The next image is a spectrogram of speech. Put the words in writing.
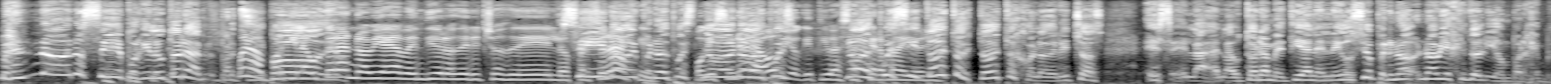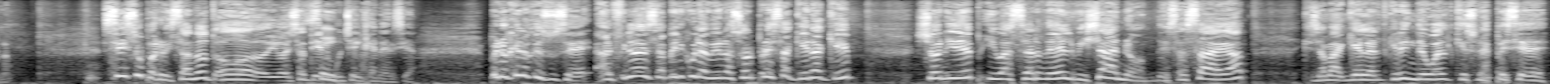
Bueno, no, no sé, porque la autora participó. Bueno, porque la autora no había vendido los derechos de los Sí, personajes. no, pero después porque no, si no, no, era después- obvio que te ibas a no, hacer después sí, todo esto, todo esto es con los derechos, es eh, la, la autora metida en el negocio, pero no, no había escrito el guion, por ejemplo. Sí, supervisando todo, digo, ella tiene Sí. mucha injerencia. Pero ¿qué es lo que sucede? Al final de esa película había una sorpresa que era que Johnny Depp iba a ser del villano de esa saga, que se llama Gellert Grindelwald, que es una especie de,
